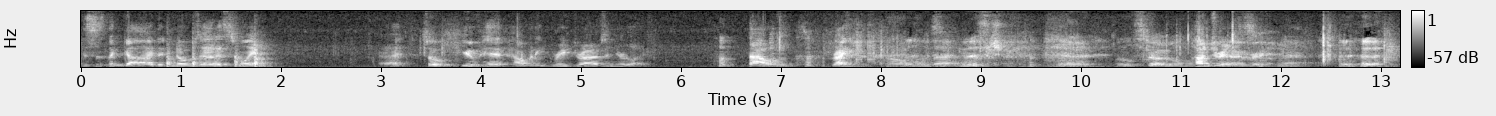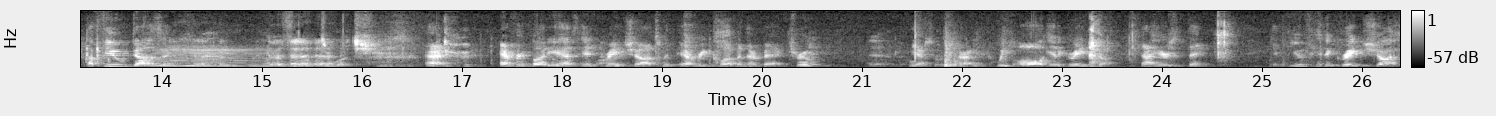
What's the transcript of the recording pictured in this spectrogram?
This is the guy that knows how to swing. All right. So you've hit how many great drives in your life? Thousands, right? Oh, that. This little struggle. with Hundreds. Driver. A few dozen. Mm, that's not too much. All right. Everybody has hit great shots with every club in their bag. True? Yeah. Yeah, all right. We've all hit a great shot. Now, here's the thing. If you've hit a great shot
